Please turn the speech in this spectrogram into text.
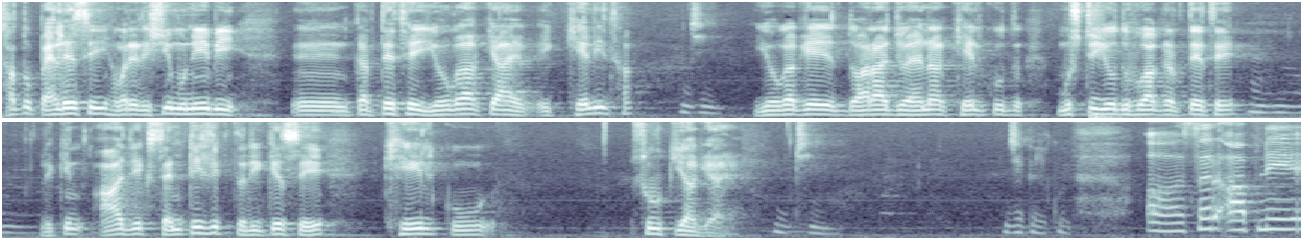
था तो पहले से ही हमारे ऋषि मुनि भी करते थे योगा क्या है एक खेल ही था। जी। योगा के द्वारा जो है ना खेल कूद मुष्टि युद्ध हुआ करते थे। लेकिन आज एक साइंटिफिक तरीके से खेल को शुरू किया गया है। जी। जी बिल्कुल। आ, सर आपने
